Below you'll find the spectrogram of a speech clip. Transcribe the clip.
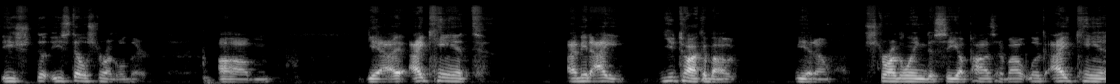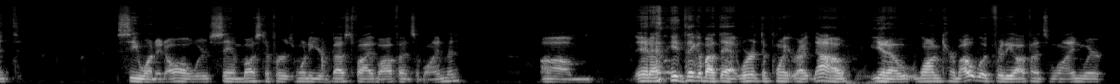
he he still struggled there. Um, yeah, I, I can't. I mean, I you talk about you know struggling to see a positive outlook. I can't see one at all. Where Sam Mustipher is one of your best five offensive linemen. Um, and I mean, think about that. We're at the point right now, you know, long term outlook for the offensive line where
